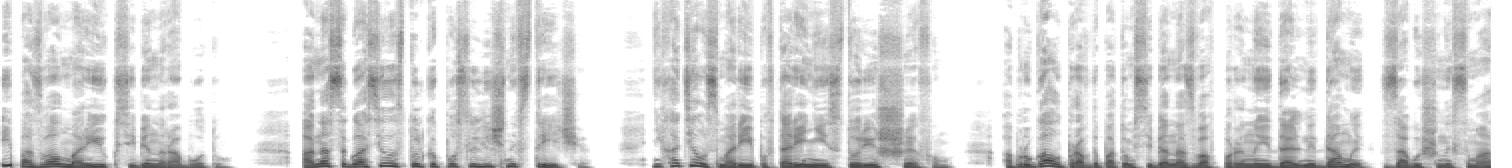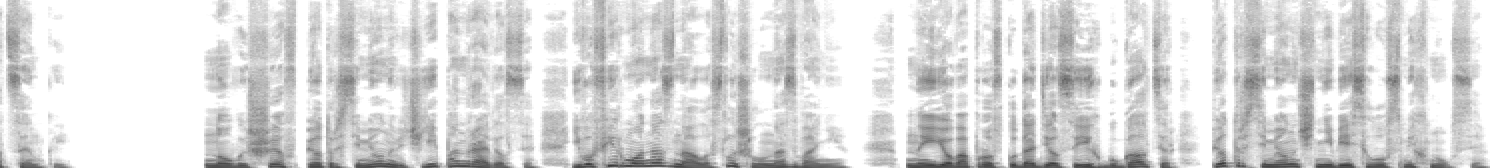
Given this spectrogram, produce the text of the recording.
и позвал Марию к себе на работу. Она согласилась только после личной встречи. Не хотелось Марии повторения истории с шефом. Обругала, правда, потом себя, назвав параноидальной дамой с завышенной самооценкой. Новый шеф Петр Семенович ей понравился. Его фирму она знала, слышала название. На ее вопрос, куда делся их бухгалтер, Петр Семенович невесело усмехнулся.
